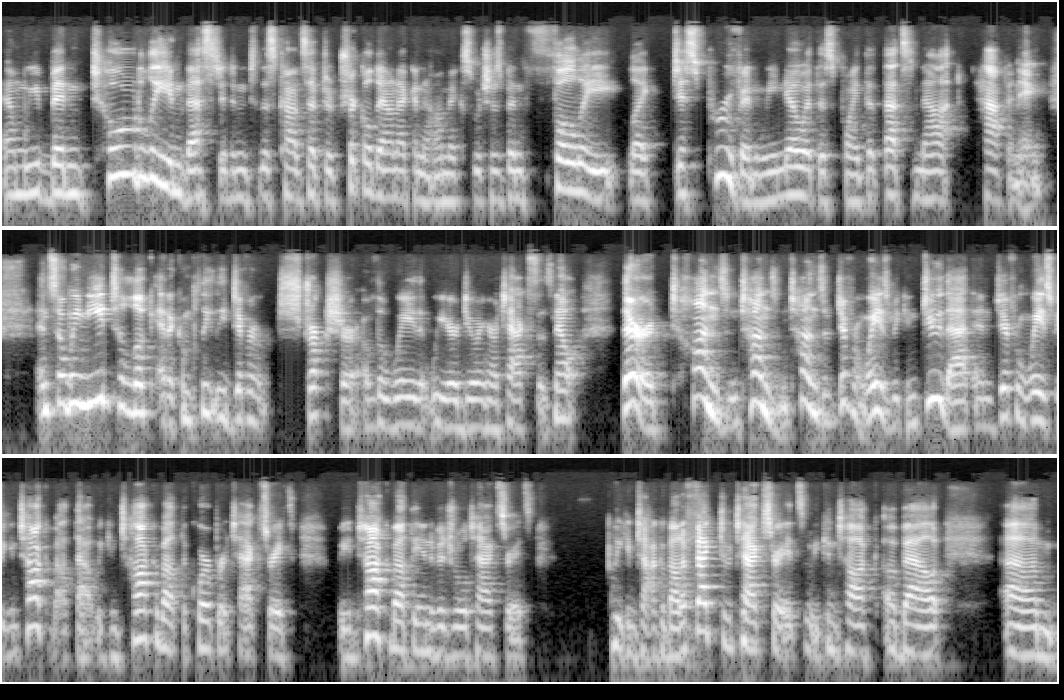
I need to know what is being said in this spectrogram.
and we've been totally invested into this concept of trickle down economics which has been fully like disproven. We know at this point that that's not happening. And so we need to look at a completely different structure of the way that we are doing our taxes. Now there are tons and tons and tons of different ways we can do that and different ways we can talk about that. We can talk about the corporate tax rates. We can talk about the individual tax rates we can talk about effective tax rates. We can talk about um,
